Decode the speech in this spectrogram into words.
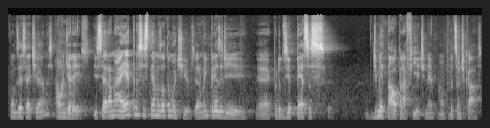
Com 17 anos. Aonde era isso? Isso era na Etra Sistemas Automotivos. Era uma empresa de, é, que produzia peças de metal para a Fiat, né? Uma produção de carros.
